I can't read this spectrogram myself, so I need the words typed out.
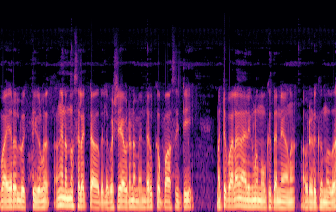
വൈറൽ വ്യക്തികൾ അങ്ങനെയൊന്നും സെലക്ട് ആകത്തില്ല. പക്ഷേ അവരുടെ മെന്റൽ കപ്പാസിറ്റി മറ്റ് പല കാര്യങ്ങളും നോക്കി തന്നെയാണ് അവരെടുക്കുന്നത്.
